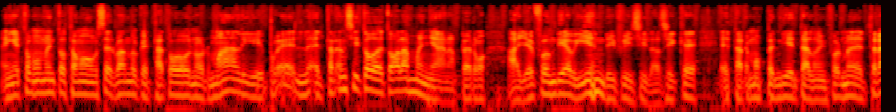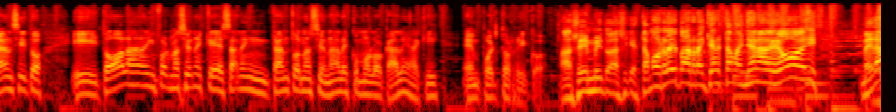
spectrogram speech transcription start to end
En estos momentos estamos observando que está todo normal y pues el, el tránsito de todas las mañanas, pero ayer fue un día bien difícil, así que estaremos pendientes a los informes del tránsito y todas las informaciones que salen tanto nacionales como locales aquí en Puerto Rico. Así es, mito. Así que estamos ready para arrancar esta mañana de hoy. Mira,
